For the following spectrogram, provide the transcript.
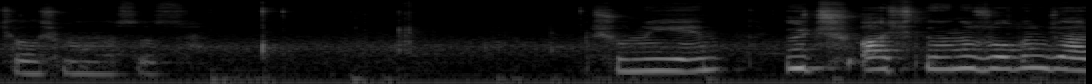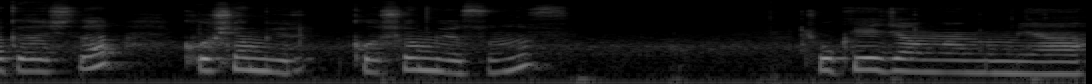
Çalışma masası. Şunu yiyeyim. 3 açlığınız olunca arkadaşlar koşamıyor, koşamıyorsunuz. Çok heyecanlandım ya.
